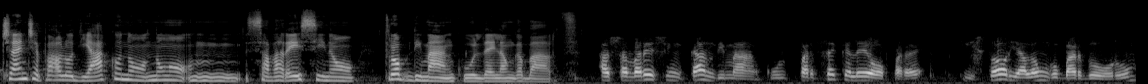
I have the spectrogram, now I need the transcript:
Cence Paolo Diacono non mm, savaressino troppo di mancul dei Longobards? A savaressino tanto di mancul perché le opere storia longobardorum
